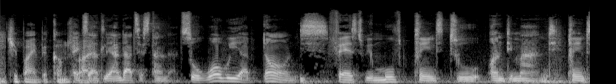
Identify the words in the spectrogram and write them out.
the cheaper it becomes. right? Exactly, and that's a standard. So what we have done is first we moved print to on demand, print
